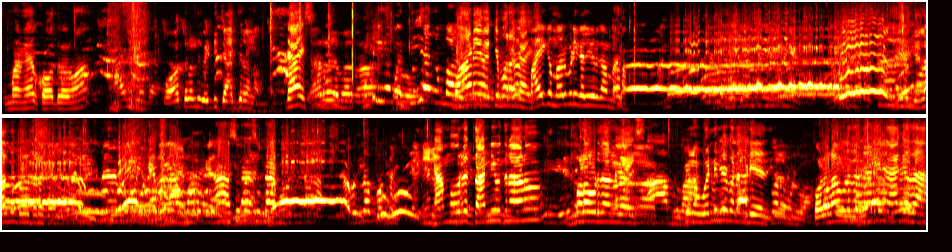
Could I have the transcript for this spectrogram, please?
சும்மா இருங்க கோவத்துல வருவான். கோவத்துல இருந்து வெட்டி சாச்சிடணும் guys வாடகை வைக்க போறாங்க பைக்க மறுபடியும் கழுவி இருக்காம நம்ம ஊர்ல தண்ணி ஊத்துனாலும் குளம் விடுதாங்க காய்ஸ் இதுல ஒண்ணுமே பண்ண முடியாது. குளம் விடுதாங்க நாங்க தான்.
